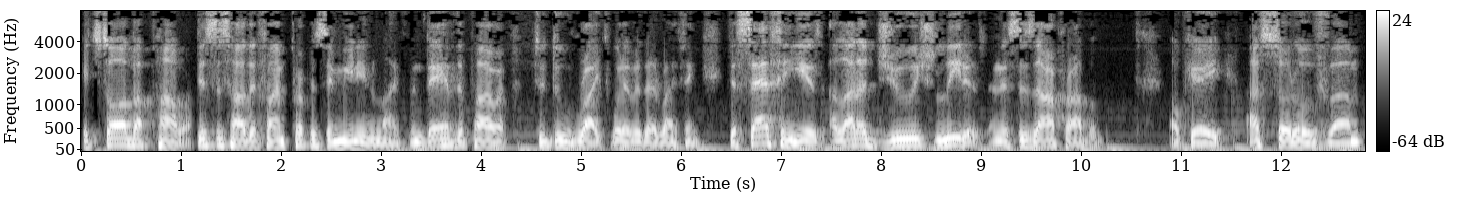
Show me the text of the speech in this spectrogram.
It's all about power. This is how they find purpose and meaning in life. When they have the power to do right, whatever that right thing. The sad thing is a lot of Jewish leaders, and this is our problem, okay, are sort of, um,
